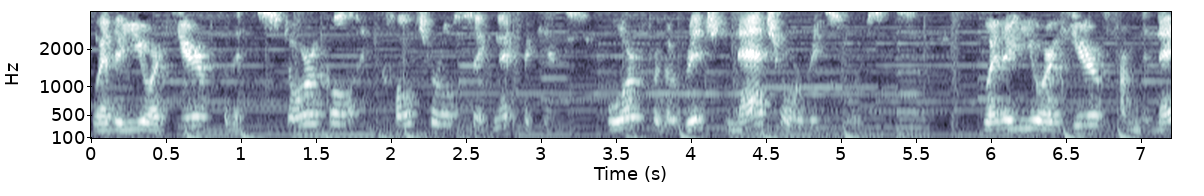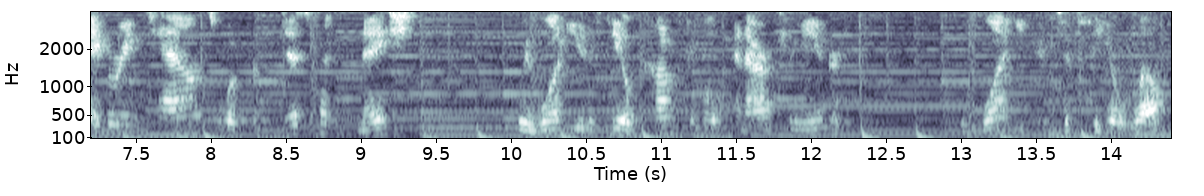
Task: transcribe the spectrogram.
Whether you are here for the historical and cultural significance or for the rich natural resources, whether you are here from the neighboring towns or from distant nations, we want you to feel comfortable in our community. We want you to feel welcome.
